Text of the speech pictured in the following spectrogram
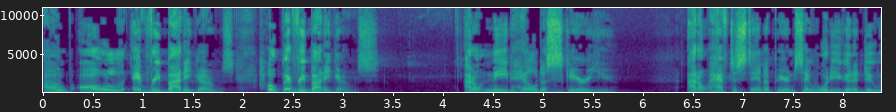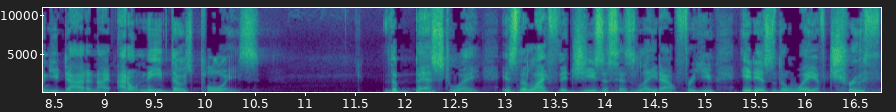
I hope all everybody goes. I hope everybody goes. I don't need hell to scare you. I don't have to stand up here and say, What are you going to do when you die tonight? I don't need those ploys. The best way is the life that Jesus has laid out for you. It is the way of truth,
